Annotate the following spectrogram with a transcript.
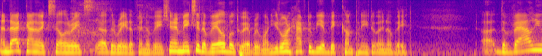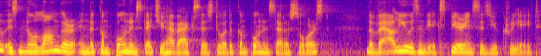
And that kind of accelerates uh, the rate of innovation and makes it available to everyone. You don't have to be a big company to innovate uh, the value is no longer in the components that you have access to or the components that are sourced. The value is in the experiences you create.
